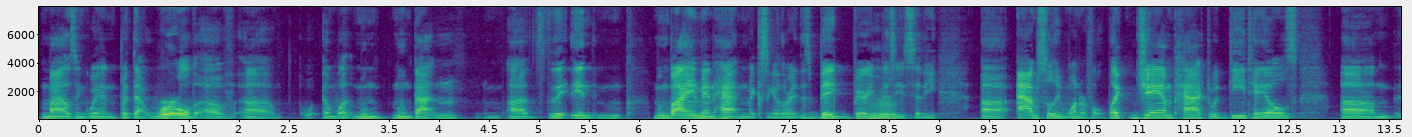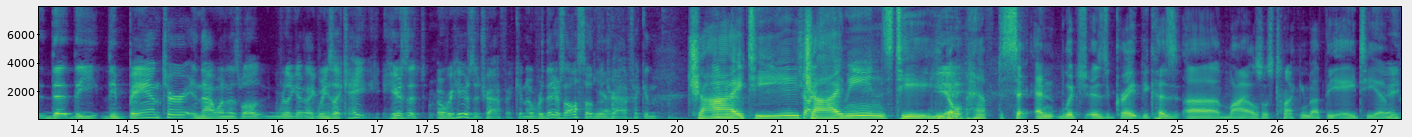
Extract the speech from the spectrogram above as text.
Miles and Gwen, but that world of uh, what Moon, Moonbatten, uh, the, in Mumbai and Manhattan mixed together, right? This big, very Mm-hmm. busy city. Uh, absolutely wonderful, like jam packed with details. Um, the the the banter in that one as well really good. Like when he's like, "Hey, here's a over here's the traffic, and over there's also the traffic." And chai even- tea Chai- chai, means tea you Yeah. don't have to say and which is great because uh, miles was talking about the atm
